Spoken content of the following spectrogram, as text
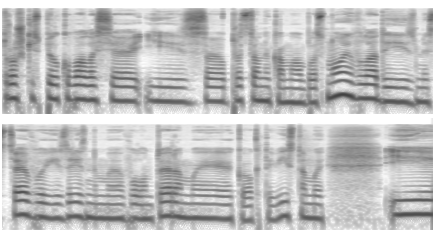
трошки спілкувалася і з представниками обласної влади, і з місцевої, і з різними волонтерами, екоактивістами. І,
